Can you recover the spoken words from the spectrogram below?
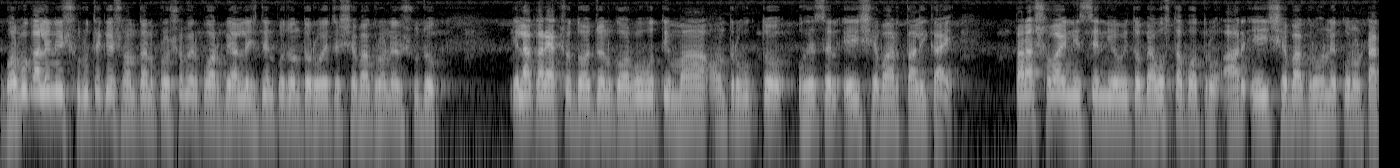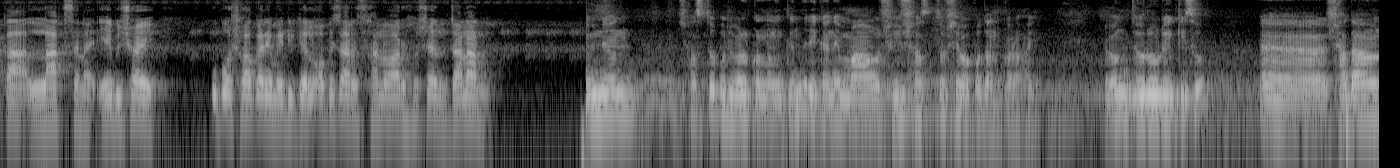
গর্ভকালীনের শুরু থেকে সন্তান প্রসবের পর বিয়াল্লিশ দিন পর্যন্ত রয়েছে সেবা গ্রহণের সুযোগ। এলাকার একশো জন গর্ভবতী মা অন্তর্ভুক্ত হয়েছেন এই সেবার তালিকায়। তারা সবাই নিচ্ছেন নিয়মিত ব্যবস্থাপত্র, আর এই সেবা গ্রহণে কোনো টাকা লাগছে না। এ বিষয়ে উপসহকারী মেডিকেল অফিসার সানোয়ার হোসেন জানান, ইউনিয়ন স্বাস্থ্য পরিবার কল্যাণ কেন্দ্র, এখানে মা ও শিশু স্বাস্থ্য সেবা প্রদান করা হয় এবং জরুরি কিছু সাধারণ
